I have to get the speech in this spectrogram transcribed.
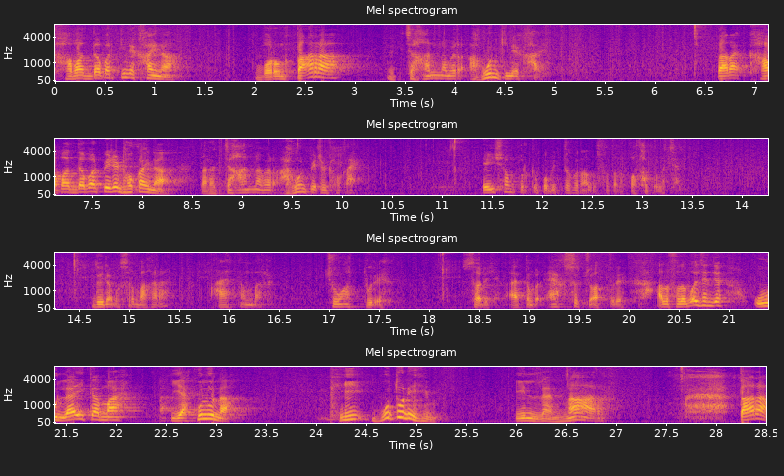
খাবার দাবার কিনে খায় না, বরং তারা জাহান নামের আগুন কিনে খায়। তারা খাবার দাবার পেটে ঢোকায় না, তারা জাহান নামের আগুন পেটে ঢোকায়। এই সম্পর্কে পবিত্র কোরআন আল্লাহ তারা কথা বলেছেন। দুই বছর বাকারা, আয়াত নাম্বার চুয়াত্তরে, সরি, আয়াত নাম্বার একশো চুয়াত্তরে, আল্লাহ বলছেন যে, উলাইকা মা ইয়াকুলুনা ফি বুতুনিহিম তারা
